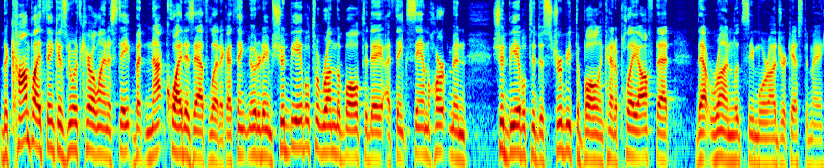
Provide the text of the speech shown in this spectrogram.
the comp, I think, is North Carolina State, but not quite as athletic. I think Notre Dame should be able to run the ball today. I think Sam Hartman should be able to distribute the ball and kind of play off that that run. Let's see more Audric Estime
